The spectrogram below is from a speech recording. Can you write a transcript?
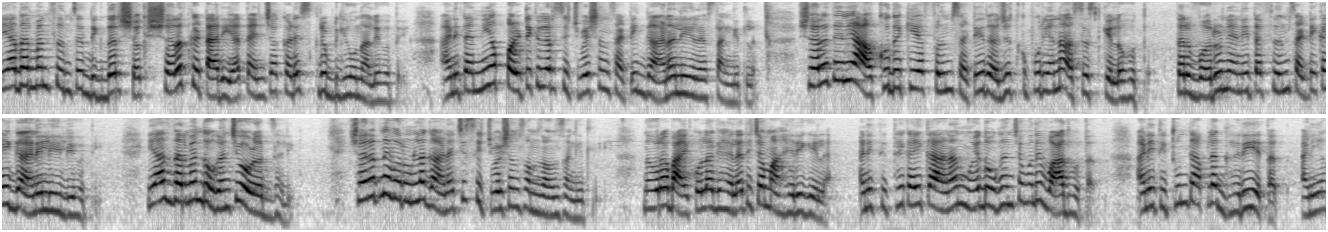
या दरम्यान फिल्मचे दिग्दर्शक शरद कटारिया त्यांच्याकडे स्क्रिप्ट घेऊन आले होते आणि त्यांनी या पर्टिक्युलर सिच्युएशनसाठी गाणं लिहिण्यास सांगितलं. शरद यांनी आखोदकी या फिल्मसाठी रजत कपूर यांना असिस्ट केलं होतं. तर वरुण यांनी त्या फिल्मसाठी काही गाणी लिहिली होती. याच दरम्यान दोघांची ओळख झाली. शरदने वरुणला गाण्याची सिच्युएशन समजावून सांगितली. नवरा बायकोला घ्यायला तिच्या माहेरी गेला आणि तिथे काही कारणांमुळे दोघांच्यामध्ये वाद होतात आणि तिथून ते आपल्या घरी येतात आणि या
